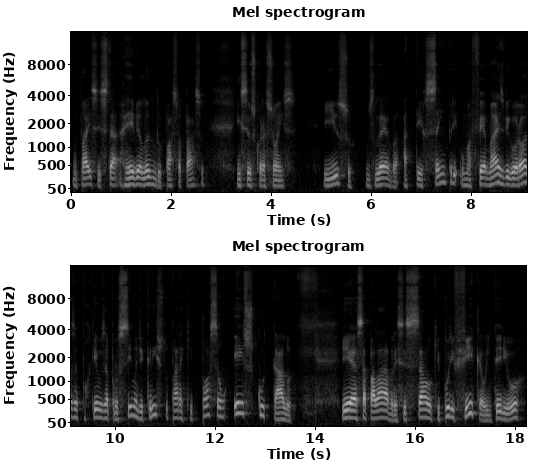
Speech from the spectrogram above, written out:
O Pai se está revelando passo a passo em seus corações e isso nos leva a ter sempre uma fé mais vigorosa porque os aproxima de Cristo para que possam escutá-lo. E essa palavra, esse sal que purifica o interior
